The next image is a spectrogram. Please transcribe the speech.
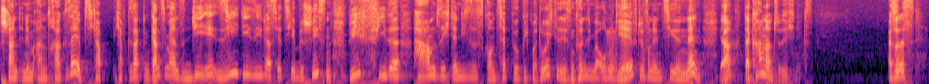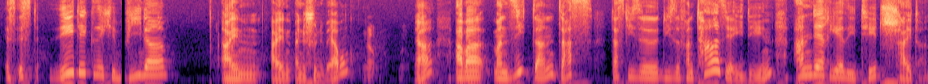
stand in dem Antrag selbst. Ich habe ich hab gesagt, ganz im Ernst, die, Sie, die Sie das jetzt hier beschließen, wie viele haben sich denn dieses Konzept wirklich mal durchgelesen? Können Sie mir auch mhm. nur die Hälfte von den Zielen nennen? Ja, da kam natürlich nichts. Also es, es ist lediglich wieder ein, ein, eine schöne Werbung. Ja. ja. Aber man sieht dann, dass dass diese, diese Fantasia-Ideen an der Realität scheitern.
